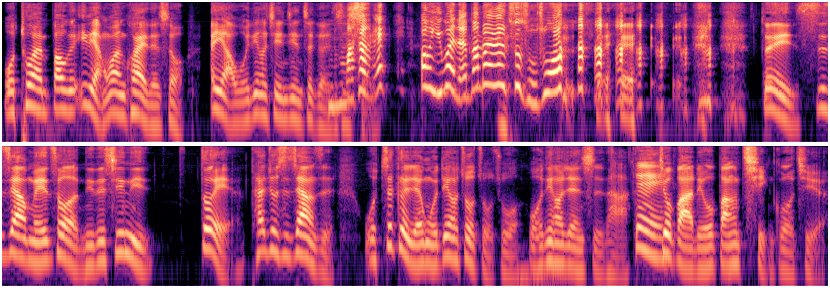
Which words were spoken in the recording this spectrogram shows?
我突然包个一两万块的时候。哎呀，我一定要见见这个人。马上哎，包一万来，妈妈要做主桌。对，是这样，没错。你的心里，对他就是这样子。我这个人，我一定要做主桌，我一定要认识他。对，就把刘邦请过去了。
